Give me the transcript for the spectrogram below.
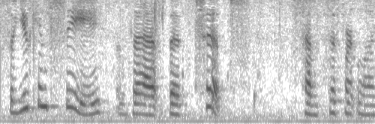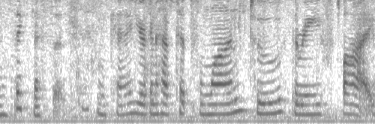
So you can see that the tips have different line thicknesses, okay? You're gonna have tips one, two, three, five.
